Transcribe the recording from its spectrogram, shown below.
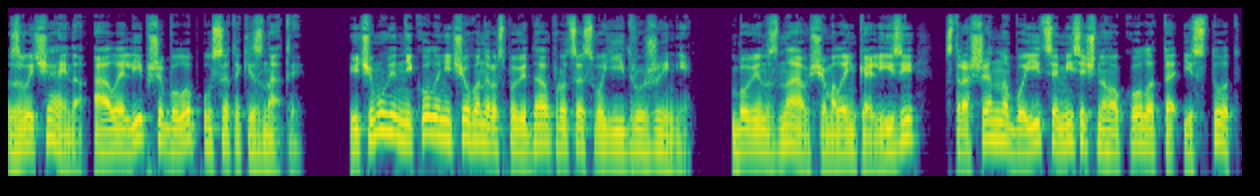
звичайно, але ліпше було б усе таки знати. І чому він ніколи нічого не розповідав про це своїй дружині? Бо він знав, що маленька Лізі страшенно боїться місячного кола та істот,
